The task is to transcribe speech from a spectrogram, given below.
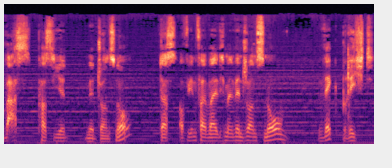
was passiert mit Jon Snow? Das auf jeden Fall, weil ich meine, wenn Jon Snow wegbricht,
